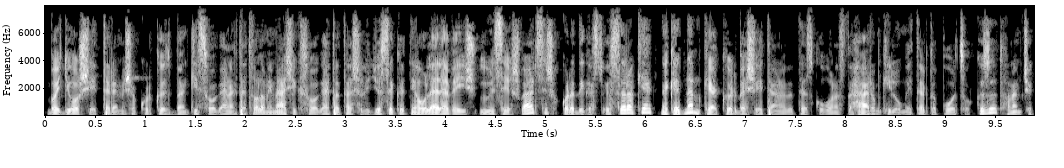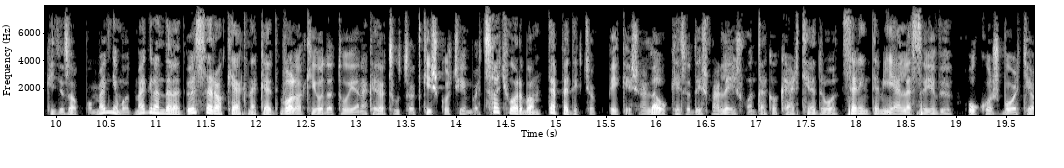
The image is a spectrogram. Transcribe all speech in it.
Vagy gyors étterem, és akkor közben kiszolgálnak. Tehát valami másik szolgáltatással így összekötni, ahol eleve is ülsz és vársz, és akkor addig ezt összerakják. Neked nem kell körbesétálnod a Tesco-ban azt a három kilométert a polcok között, hanem csak így az appon megnyomod, megrendeled, összerakják neked, valaki odatolja neked a cuccot kiskocsin vagy szatyorban, te pedig csak békésen leokézod, és már le is vonták a kártyádról. Szerintem ilyen lesz a jövő okos boltja,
